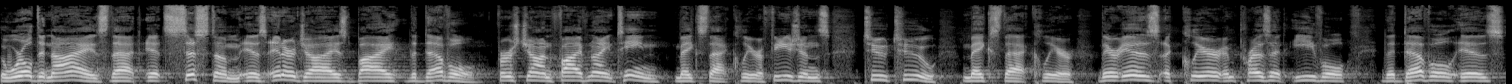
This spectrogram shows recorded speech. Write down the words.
The world denies that its system is energized by the devil. 1 John 5:19 makes that clear. Ephesians 2:2 makes that clear. There is a clear and present evil. The devil is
